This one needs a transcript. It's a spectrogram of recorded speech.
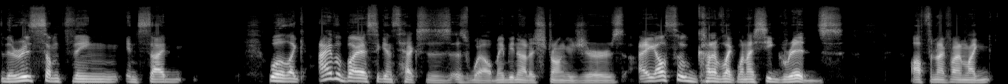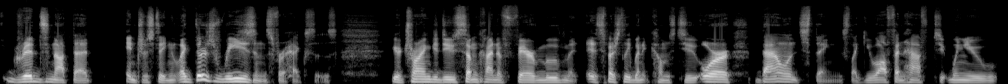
there is something inside Well, like I have a bias against hexes as well, maybe not as strong as yours. I also kind of like when I see grids, often I find like grids not that interesting. Like there's reasons for hexes. You're trying to do some kind of fair movement, especially when it comes to or balance things. Like you often have to when you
